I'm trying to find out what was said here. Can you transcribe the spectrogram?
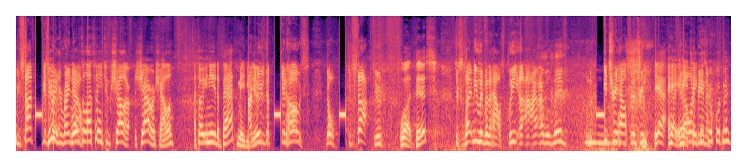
me. Stop fucking Dude, spraying me right when now. was the last time you took shower, shower, Shallow? I thought you needed a bath maybe, I'm gonna use the fucking hose. No, fucking stop, dude. What, this? Just let me live in the house, please. I, I, I will live in the fucking tree house in the tree. Yeah, hey, do hey, not wanna take be in this there. real quick, man.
